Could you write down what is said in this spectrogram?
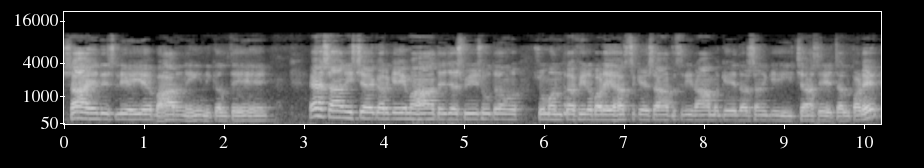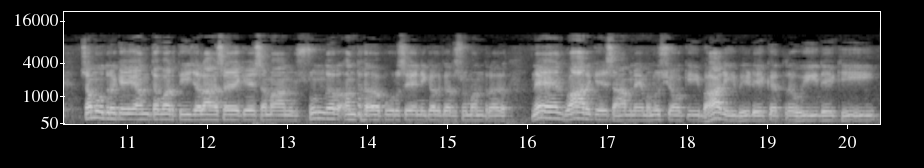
शायद इसलिए यह बाहर नहीं निकलते। ऐसा निश्चय करके महातेजस्वी सुत सुमंत्र फिर बड़े हर्ष के साथ श्री राम के दर्शन की इच्छा से चल पड़े। समुद्र के अंतवर्ती जलाशय के समान सुंदर अंतपुर से निकलकर सुमंत्र ने द्वार के सामने मनुष्यों की भारी भीड़ एकत्र हुई देखी।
